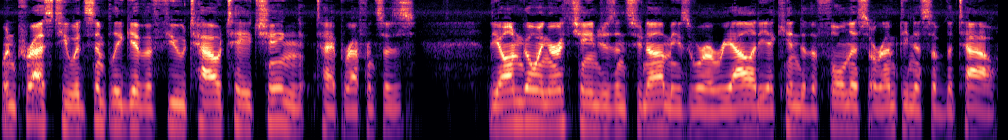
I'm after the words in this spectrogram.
When pressed, he would simply give a few Tao Te Ching type references. The ongoing earth changes and tsunamis were a reality akin to the fullness or emptiness of the Tao.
